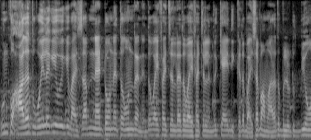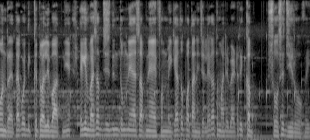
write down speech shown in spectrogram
उनको आदत वही लगी हुई कि भाई साहब नेट ऑन है तो ऑन रहने तो वाईफाई चल रहा है तो वाईफाई चल रहे तो क्या ही दिक्कत है भाई साहब, हमारा तो ब्लूटूथ भी ऑन रहता है, कोई दिक्कत वाली बात नहीं है। लेकिन भाई साहब, जिस दिन तुमने ऐसा अपने आईफोन में किया तो पता नहीं चलेगा तुम्हारी बैटरी कब सौ से ज़ीरो हो गई।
